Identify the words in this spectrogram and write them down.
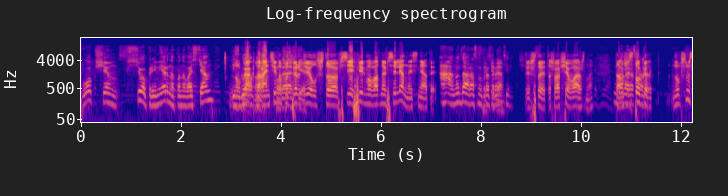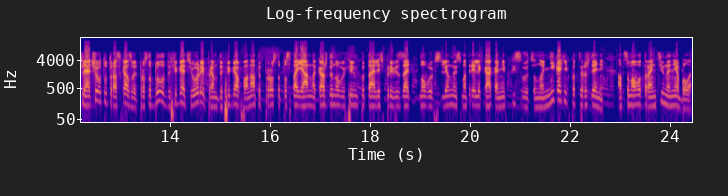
в общем, все примерно по новостям. Из Ну глав- как, Тарантино подтвердил, что все фильмы в одной вселенной сняты. А, ну да, раз мы про Кстати, да. Тарантино. Ты что, это ж вообще важно. Давай Там же столько... Ну, в смысле, а что тут рассказывать? Просто было дофига теорий, прям дофига фанаты просто постоянно, каждый новый фильм пытались привязать новую вселенную и смотрели, как они вписываются, но никаких подтверждений от самого Тарантино не было.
